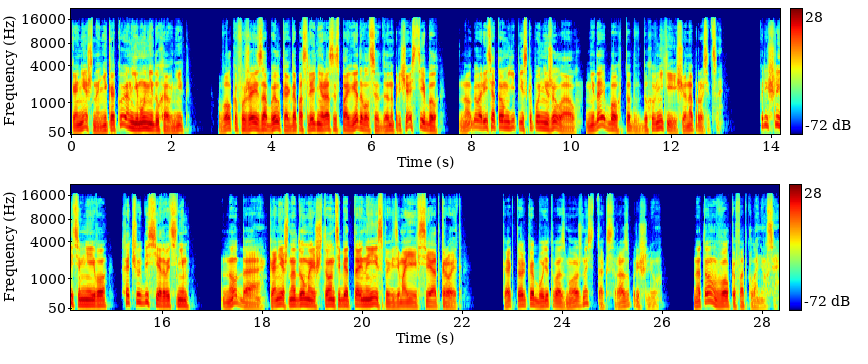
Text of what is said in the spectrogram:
«Конечно, никакой он ему не духовник. Волков уже и забыл, когда последний раз исповедовался, да на причастии был, но говорить о том епископу не желал. Не дай бог, тот в духовники еще напросится. «Пришлите мне его, хочу беседовать с ним». «Ну да, конечно, думаешь, что он тебе тайные исповеди моей все откроет. Как только будет возможность, так сразу пришлю». На том Волков откланялся.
